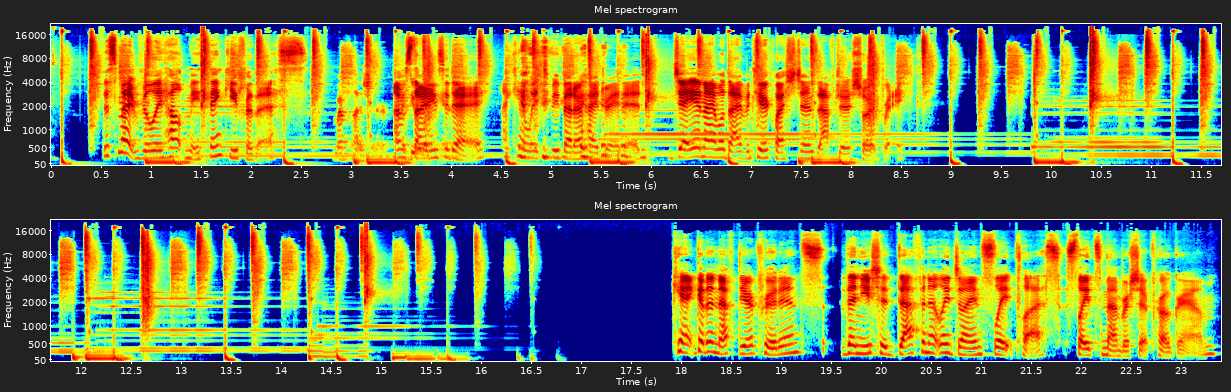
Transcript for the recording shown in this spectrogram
This might really help me. Thank you for this. My pleasure. I'm starting today. I can't wait to be better hydrated. Jay and I will dive into your questions after a short break. Can't get enough Dear Prudence? Then you should definitely join Slate Plus, Slate's membership program.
